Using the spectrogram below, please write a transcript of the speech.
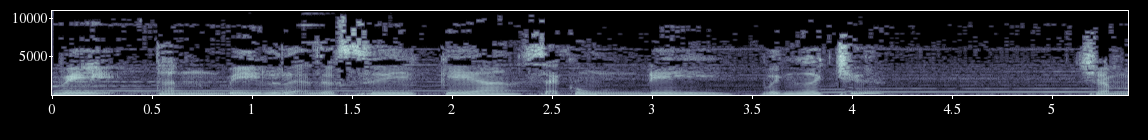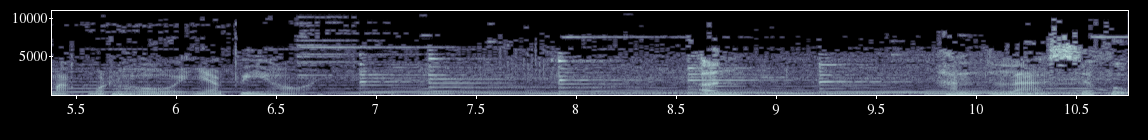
Vị thần bí luyện dược sư kia sẽ cùng đi với ngươi chứ? Trầm mặc một hồi, Nhã Phi hỏi, Ân, Hắn là sư phụ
